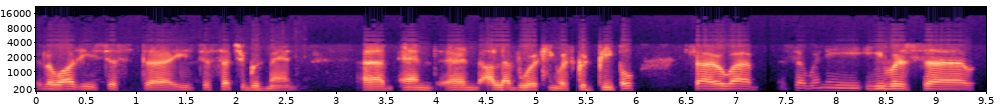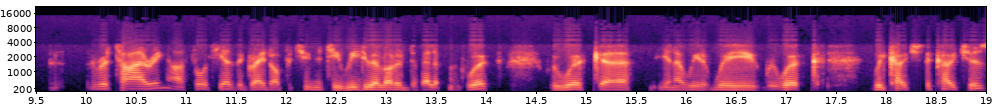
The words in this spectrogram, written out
Lawazi is just uh, he's just such a good man, um, and and I love working with good people. So uh, so when he he was uh, retiring, I thought he has a great opportunity. We do a lot of development work. We work, uh, you know, we we we work, we coach the coaches.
